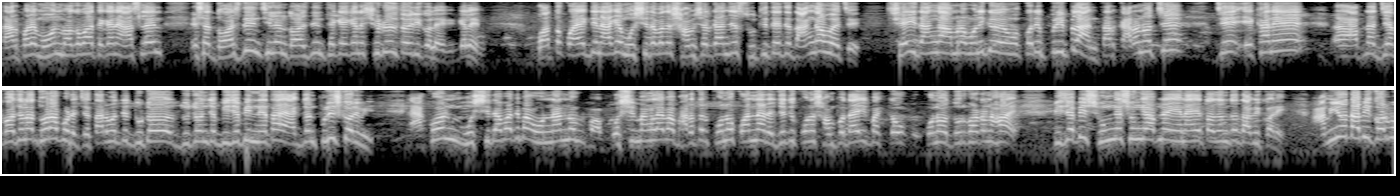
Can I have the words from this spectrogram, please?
তারপরে মোহন ভগবত এখানে আসলেন, এসে দশ দিন ছিলেন, দশ দিন থেকে এখানে শিডিউল তৈরি করে গেলেন। গত কয়েকদিন আগে মুর্শিদাবাদের শামশেরগঞ্জের সুতিতে যে দাঙ্গা হয়েছে সেই দাঙ্গা আমরা মনে করি- করি প্রি প্ল্যান তার কারণ হচ্ছে যে এখানে আপনার যে কজনা ধরা পড়েছে, তার মধ্যে দুটো, দুজন যে বিজেপির নেতা, একজন পুলিশ কর্মী। এখন মুর্শিদাবাদে বা অন্যান্য পশ্চিমবাংলায় বা ভারতের কোনো কর্নারে যদি কোনো সাম্প্রদায়িক বা কেউ কোনো দুর্ঘটনা হয় বিজেপির সঙ্গে সঙ্গে আপনার এনআইএ তদন্ত দাবি করে। আমিও দাবি করব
